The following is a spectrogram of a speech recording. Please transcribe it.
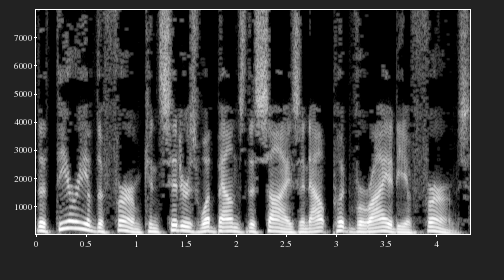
The theory of the firm considers what bounds the size and output variety of firms.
